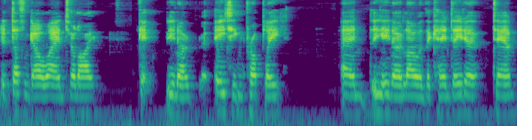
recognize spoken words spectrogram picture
it doesn't go away until I get you know eating properly, and you know lower the candida down.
